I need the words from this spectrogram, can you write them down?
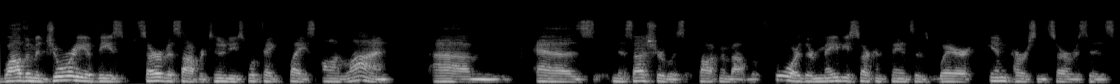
while the majority of these service opportunities will take place online, um, as Ms. Usher was talking about before, there may be circumstances where in-person services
